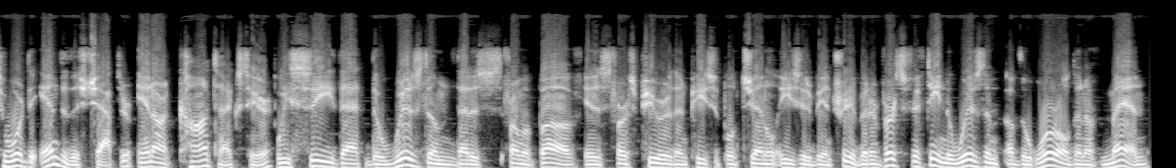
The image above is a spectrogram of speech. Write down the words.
toward the end of this chapter, in our context here, we see that the wisdom that is from above is first pure, then peaceable, gentle, easy to be entreated. But in verse 15, the wisdom of the world and of men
